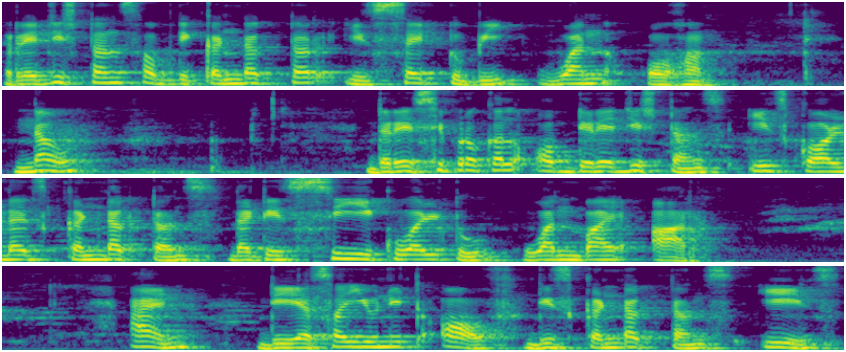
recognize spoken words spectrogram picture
resistance of the conductor is said to be 1 ohm. Now, the reciprocal of the resistance is called as conductance that is C equal to 1 by R. And the SI unit of this conductance is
